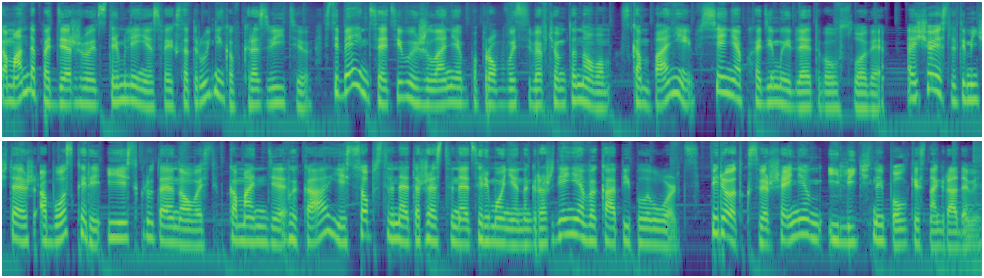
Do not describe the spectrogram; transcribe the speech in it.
Команда поддерживает стремление своих сотрудников к развитию. С тебя инициатива и желание попробовать себя в чем-то новом. С компанией все необходимые для этого условия. А еще, если ты мечтаешь об Оскаре, и есть крутая новость. В команде ВК есть собственная торжественная церемония награждения ВК People Awards. Вперед к свершениям и личной полке с наградами.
